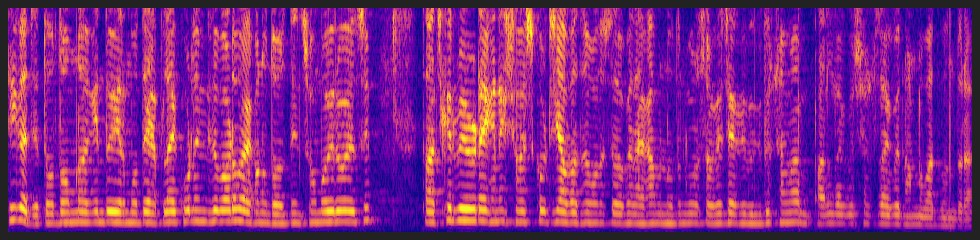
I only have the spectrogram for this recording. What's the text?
ঠিক আছে, তো তোমরা কিন্তু এর মধ্যে অ্যাপ্লাই করে নিতে পারো এখনও দশ দিন সময় রয়েছে। তো আজকের ভিডিওটা এখানে শেষ করছি, আবার তোমাদের সাথে দেখা নতুন কোনো সরকারি চাকরি বিদ্যুৎ সময়। ভালো থাকবে, সুস্থ থাকবে, ধন্যবাদ বন্ধুরা।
